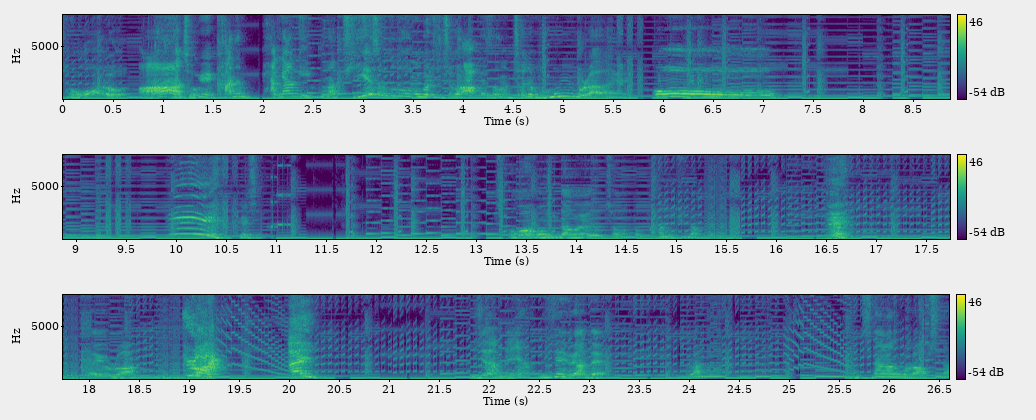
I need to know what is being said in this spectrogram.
저거를 아 저게 가는 방향이 있구나. 뒤에서도 오는 거지. 저거 앞에서는 전혀 못 먹는 걸로 알아요. 오. 음, 그렇지. 저거 먹는다고 해도 저것도 큰 필요. 야 일로 와 아이 이젠 안 되냐? 이젠 왜안 돼? 몰라 지나가는 걸로 합시다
